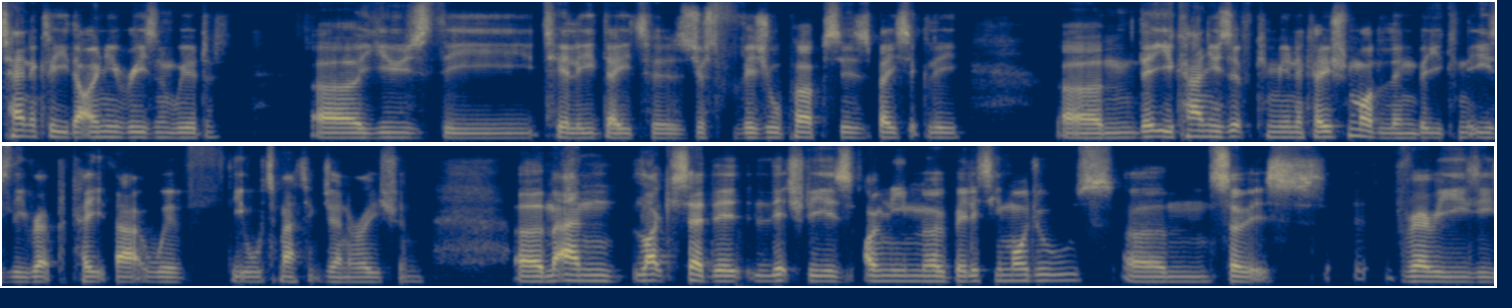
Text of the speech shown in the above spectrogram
technically, the only reason we'd uh, use the TLE data is just for visual purposes, basically um, that you can use it for communication modeling, but you can easily replicate that with the automatic generation. Um, and like you said, it literally is only mobility modules. Um, so it's very easy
